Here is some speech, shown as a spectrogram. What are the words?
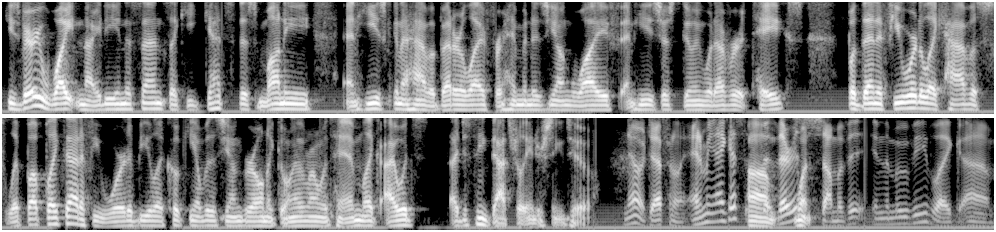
he's very white knighty in a sense like he gets this money and he's gonna have a better life for him and his young wife and he's just doing whatever it takes but then if you were to like have a slip up like that, if you were to be like hooking up with this young girl and like going around with him, like I would, I just think that's really interesting too. No, definitely. And I mean, I guess Um, there is one- some of it in the movie. Like, um,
